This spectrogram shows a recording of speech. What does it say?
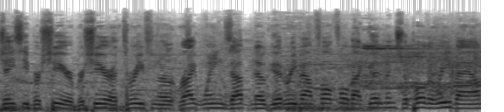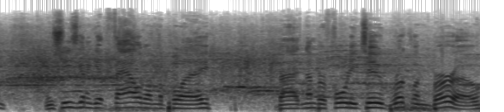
J.C. Brashear. Brashear, a three from the right wings up, no good. Rebound for by Goodman. She'll pull the rebound, and she's going to get fouled on the play by number 42, Brooklyn Burrow.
